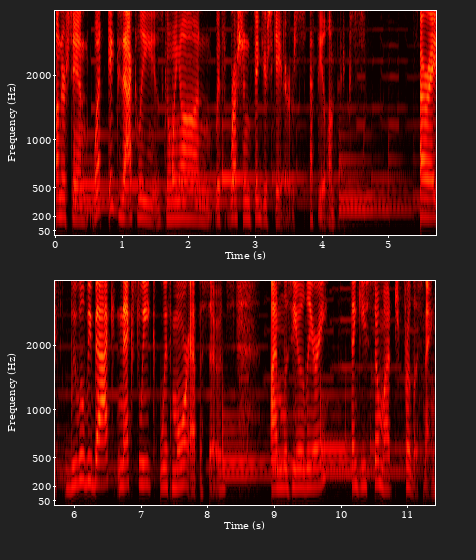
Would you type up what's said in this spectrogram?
understand what exactly is going on with Russian figure skaters at the Olympics. All right, we will be back next week with more episodes. I'm Lizzie O'Leary. Thank you so much for listening.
